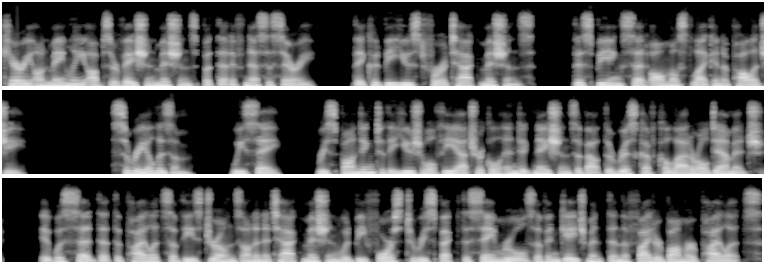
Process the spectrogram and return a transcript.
carry on mainly observation missions but that if necessary, they could be used for attack missions, this being said almost like an apology. Surrealism, we say, responding to the usual theatrical indignations about the risk of collateral damage, it was said that the pilots of these drones on an attack mission would be forced to respect the same rules of engagement than the fighter-bomber pilots.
